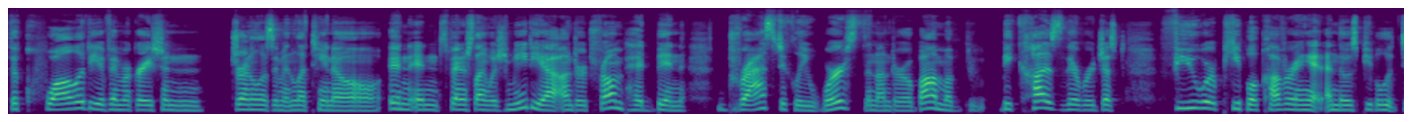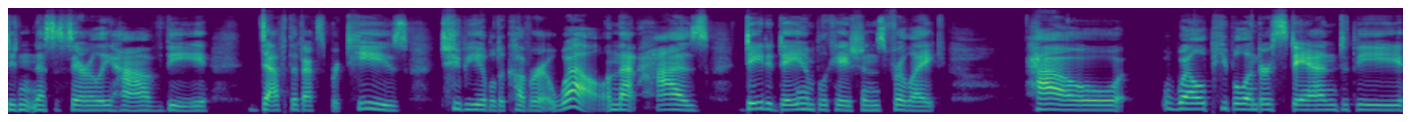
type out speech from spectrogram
the quality of immigration journalism in Latino in, in Spanish language media under Trump had been drastically worse than under Obama b- because there were just fewer people covering it and those people who didn't necessarily have the depth of expertise to be able to cover it well. And that has day-to-day implications for like how well people understand the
